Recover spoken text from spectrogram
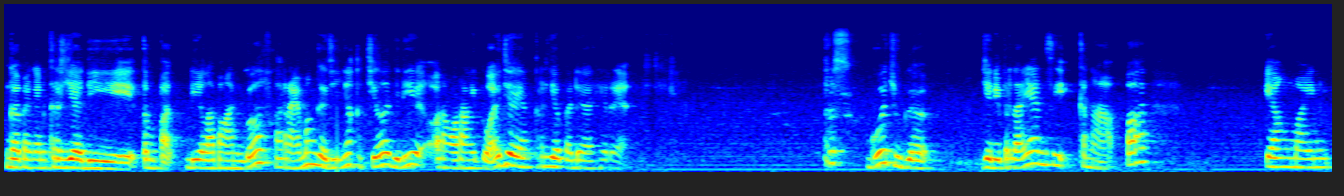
nggak pengen kerja di tempat di lapangan golf karena emang gajinya kecil jadi orang-orang itu aja yang kerja pada akhirnya terus gue juga jadi pertanyaan sih kenapa yang main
